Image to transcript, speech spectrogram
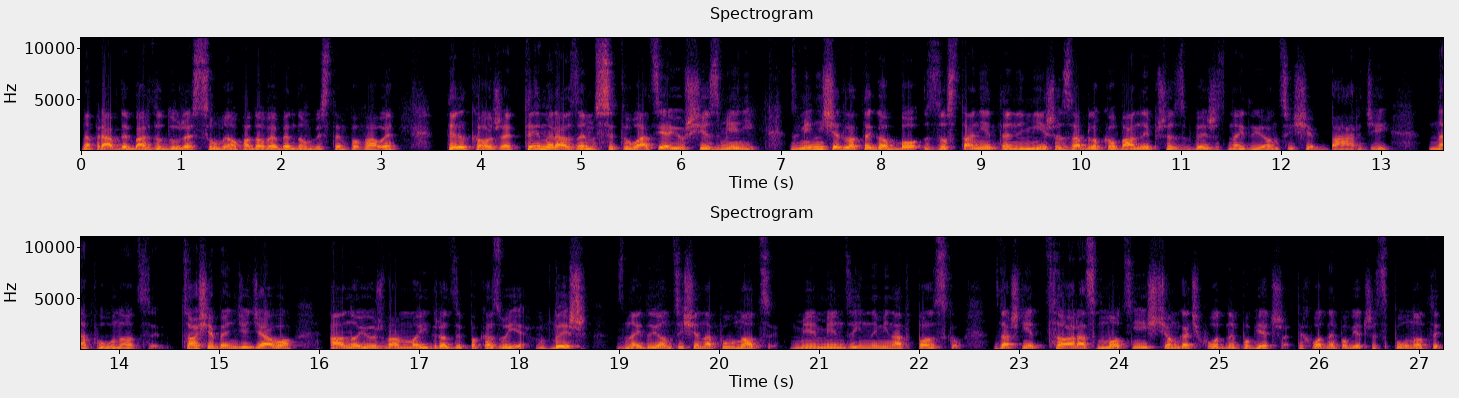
naprawdę bardzo duże sumy opadowe będą występowały. Tylko, że tym razem sytuacja już się zmieni. Zmieni się dlatego, bo zostanie ten niż zablokowany przez wyż znajdujący się bardziej na północy. Co się będzie działo? Ano już Wam, moi drodzy, pokazuję. Wyż znajdujący się na północy, mi- między innymi nad Polską, zacznie coraz mocniej ściągać chłodne powietrze. Te chłodne powietrze z północy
